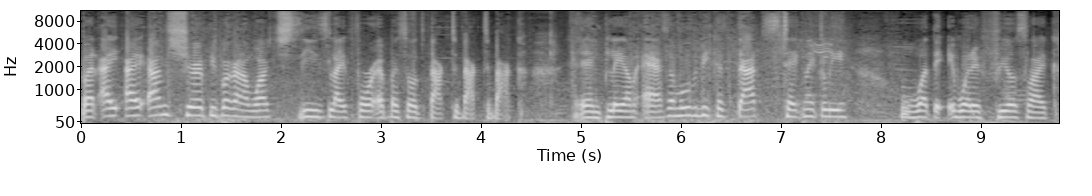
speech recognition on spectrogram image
But I, I I'm sure people are gonna watch these like four episodes back to back to back, and play them as a movie because that's technically what the, what it feels like.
